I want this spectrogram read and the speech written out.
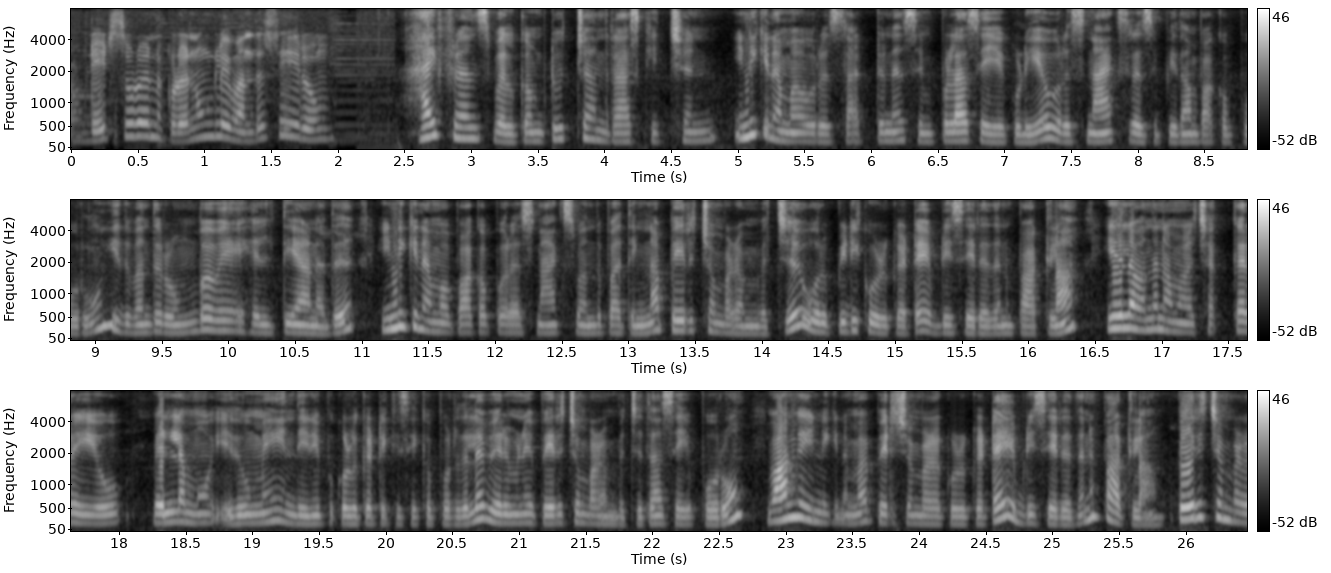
அப்டேட்ஸ் உடனுக்குடன் உங்களை வந்து சேரும். Hi friends welcome to Chandra's kitchen. இன்றைக்கி நம்ம ஒரு சட்டுன்னு சிம்பிளாக செய்யக்கூடிய ஒரு ஸ்நாக்ஸ் ரெசிபி தான் பார்க்க போகிறோம் இது வந்து ரொம்பவே ஹெல்த்தியானது இன்றைக்கி நம்ம பார்க்க போகிற ஸ்நாக்ஸ் வந்து பார்த்திங்கன்னா பெருச்சம்பழம் வச்சு ஒரு பிடி கொழுக்கட்டை எப்படி செய்கிறதுன்னு பார்க்கலாம். இதில் வந்து நம்ம சர்க்கரையோ வெள்ளமோ எதுவுமே இந்த இனிப்பு கொழுக்கட்டைக்கு சேர்க்க போகிறதில்ல வெறுமனே பெருச்சம்பழம் வச்சு தான் செய்ய போகிறோம் வாங்க இன்றைக்கி நம்ம பெருச்சம்பழ கொழுக்கட்டை எப்படி செய்கிறதுன்னு பார்க்கலாம். பெருச்சம்பழ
